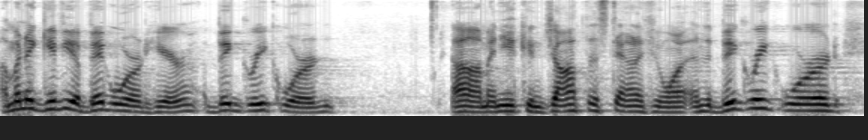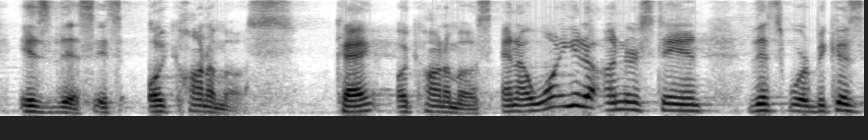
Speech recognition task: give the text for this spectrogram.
I'm going to give you a big word here, a big Greek word, um, and you can jot this down if you want. And the big Greek word is this it's oikonomos okay? Oikonomos. And I want you to understand this word because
